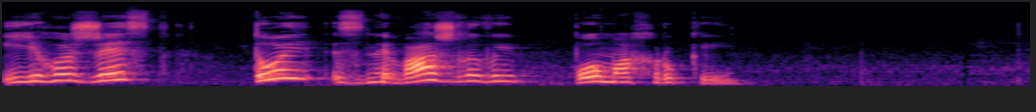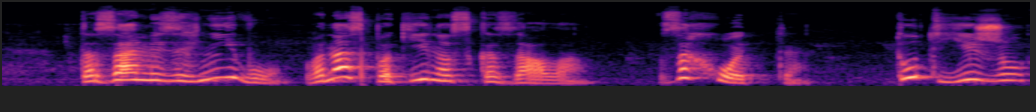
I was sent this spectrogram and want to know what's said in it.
і його жест той зневажливий помах руки. Та замість гніву вона спокійно сказала: Заходьте, тут їжу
